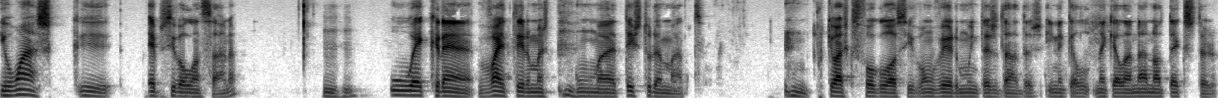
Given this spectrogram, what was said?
eu acho que é possível lançar. Uhum. O ecrã vai ter uma, uma textura mate, porque eu acho que se for glossy vão ver muitas dadas e naquele, naquela nano texture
